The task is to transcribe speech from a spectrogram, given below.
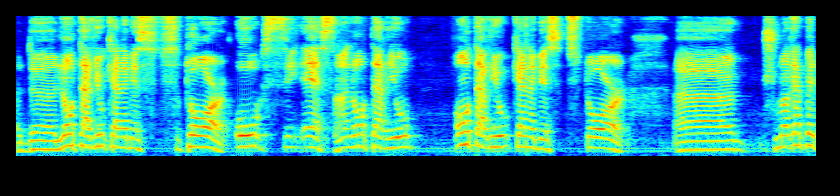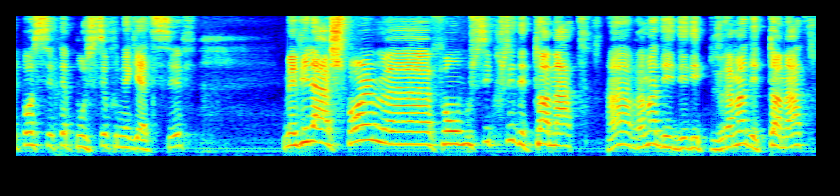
de l'Ontario Cannabis Store, OCS, hein, l'Ontario, Ontario Cannabis Store. Euh, je me rappelle pas si c'était positif ou négatif. Mais Village Farm euh, font aussi pousser des tomates, hein, vraiment des, vraiment des tomates.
